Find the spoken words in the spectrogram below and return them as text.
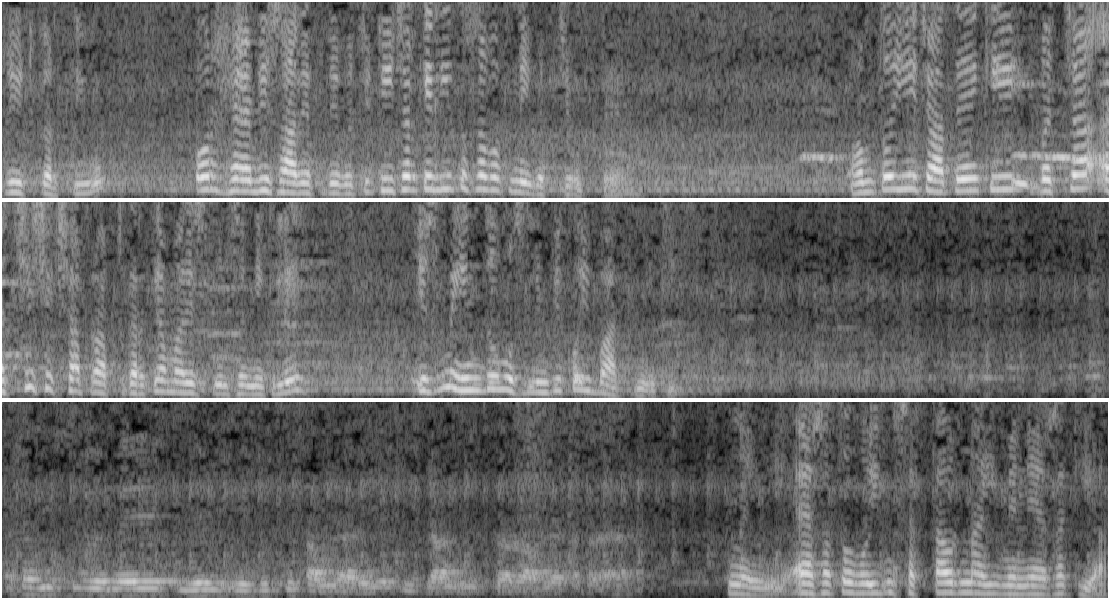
ट्रीट करती हूँ। और हैं भी सारे अपने बच्चे। टीचर के लिए तो सब अपने ही बच्चे होते हैं। हम तो ये चाहते हैं कि बच्चा अच्छी शिक्षा प्राप्त करके हमारे स्कूल से निकले। इसमें हिंदू, मुस्लिम की कोई बात नहीं थी। अच्छा इसमें ये ये सामने आ रही है। नहीं ऐसा तो हो ही नहीं सकता और ना ही मैंने ऐसा किया।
